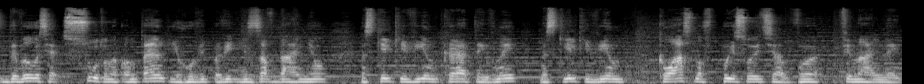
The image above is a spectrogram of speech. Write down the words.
дивилися суто на контент, його відповідність завданню, наскільки він креативний, наскільки він класно вписується в фінальний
